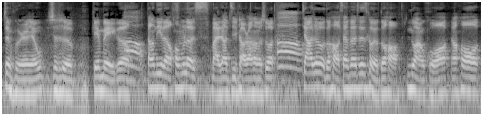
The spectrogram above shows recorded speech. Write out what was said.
政府人员就是给每个哦当地的 homeless 买张机票，让他们说哦，加州有多好，San Francisco 有多好，暖和，然后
